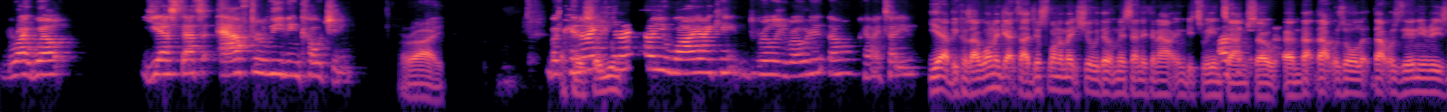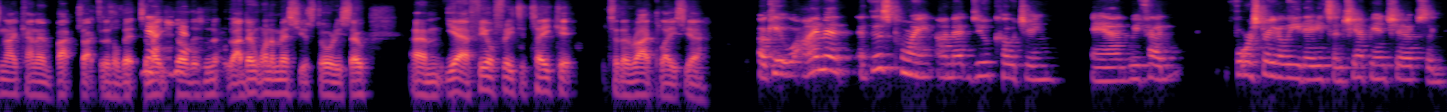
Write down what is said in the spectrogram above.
Right. Well, Yes, that's after leaving coaching. Right. But can okay, I you, can I tell you why I can't really wrote it though? Can I tell you? Yeah, because I want to get to. I just want to make sure we don't miss anything out in between okay. time. So um, that that was all. That was the only reason I kind of backtracked a little bit to yeah, make sure yeah. there's. No, I don't want to miss your story. So um, yeah, feel free to take it to the right place. Yeah. Okay. Well, I'm at at this point. I'm at Duke coaching, and we've had four straight elite eights and championships and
